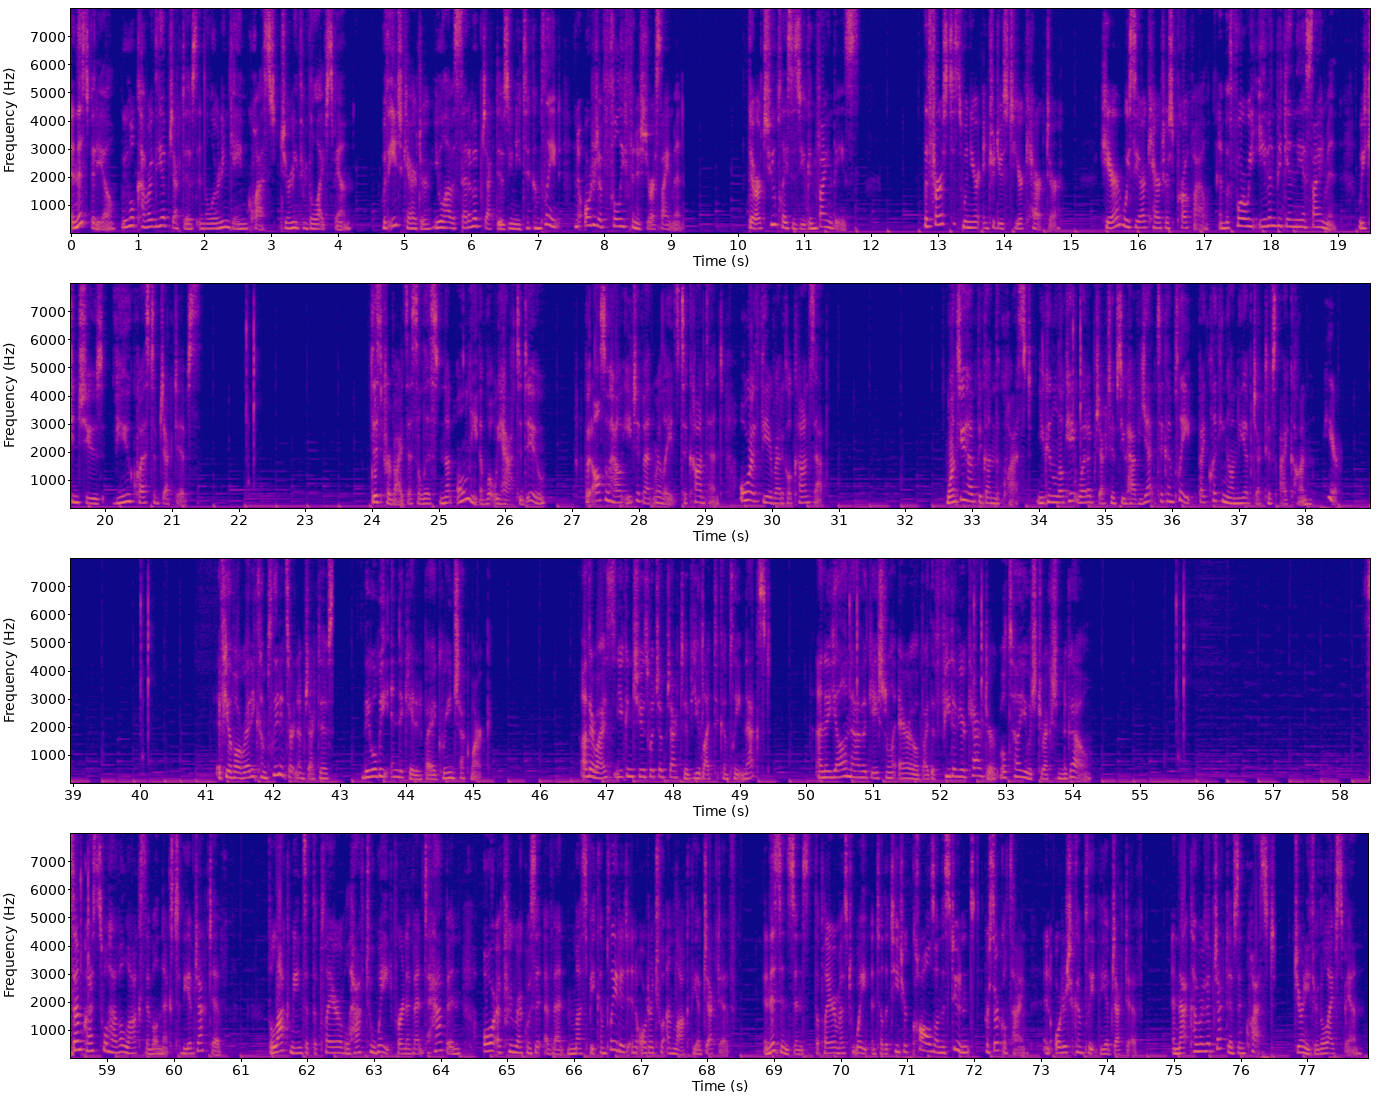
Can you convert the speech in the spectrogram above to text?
In this video, we will cover the objectives in the learning game Quest Journey Through the Lifespan. With each character, you will have a set of objectives you need to complete in order to fully finish your assignment. There are two places you can find these. The first is when you're introduced to your character. Here, we see our character's profile, and before we even begin the assignment, we can choose View Quest Objectives. This provides us a list not only of what we have to do, but also how each event relates to content or a theoretical concept. Once you have begun the quest, you can locate what objectives you have yet to complete by clicking on the objectives icon here. If you have already completed certain objectives, they will be indicated by a green check mark. Otherwise, you can choose which objective you'd like to complete next, and a yellow navigational arrow by the feet of your character will tell you which direction to go. Some quests will have a lock symbol next to the objective. The lock means that the player will have to wait for an event to happen, or a prerequisite event must be completed in order to unlock the objective. In this instance, the player must wait until the teacher calls on the students for circle time in order to complete the objective. And that covers objectives in Quest Journey Through the Lifespan.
